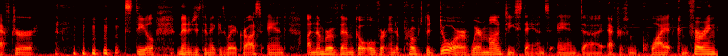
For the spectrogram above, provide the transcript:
after Steele manages to make his way across, and a number of them go over and approach the door where Monty stands. And uh, after some quiet conferring,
